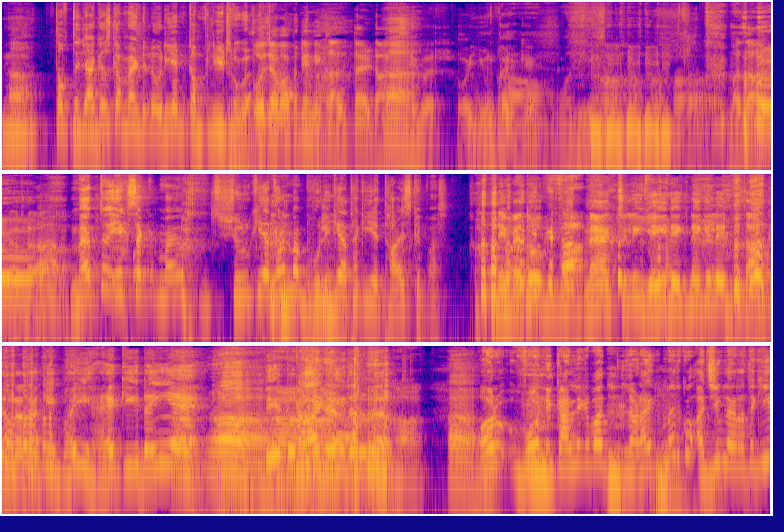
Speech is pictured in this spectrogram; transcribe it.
हाँ तब तो जाके उसका मैंडलोरियन कंप्लीट होगा। वो जब अपने निकालता है डार्क हाँ। सेवर वो यूँ करके। हाँ, हाँ, हाँ, मज़ा आ गया था। हाँ, मैं तो एक सेकंड मैं शुरू किया था मैं भूल ही गया था कि ये था इसके पास। नहीं मैं तो मैं एक्चुअली यही देखने के लिए इंतज़ार कर रहा था कि भाई है कि नहीं है? हाँ, दे तो नहीं इधर उधर। हाँ। हाँ। और वो निकालने के बाद लड़ाई मेरे को अजीब लग रहा था कि ये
